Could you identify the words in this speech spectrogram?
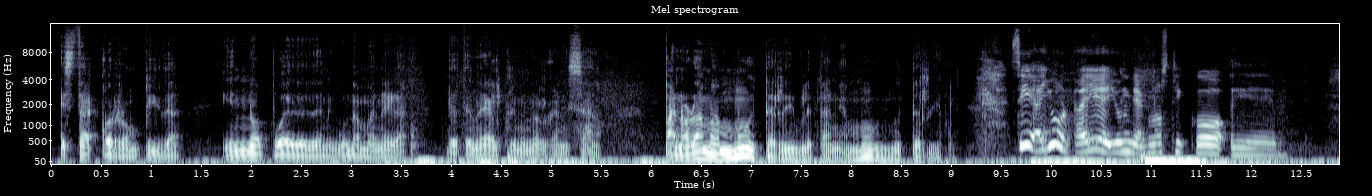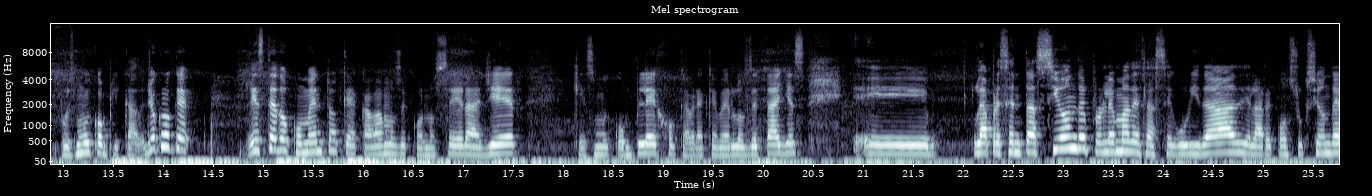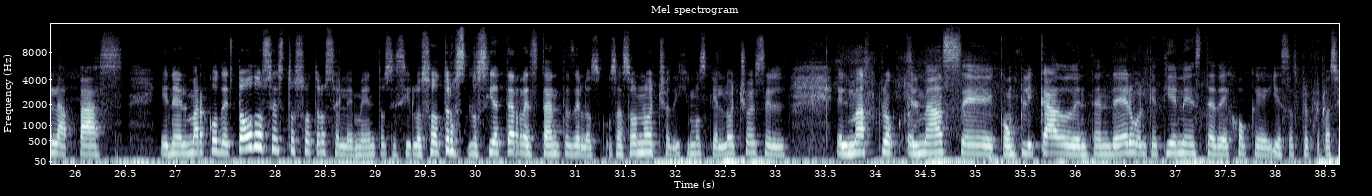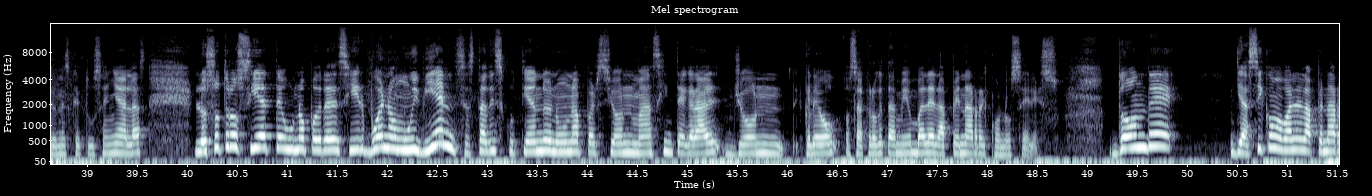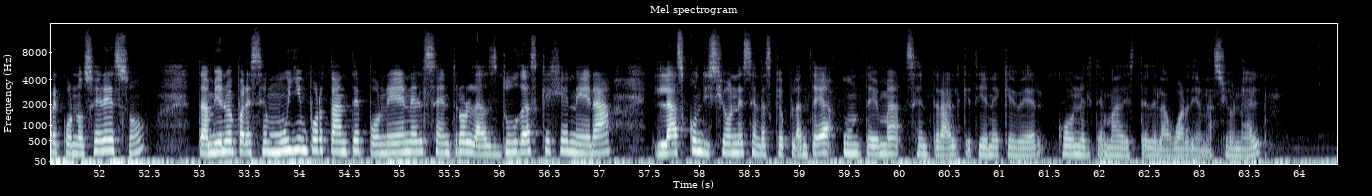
está corrompida y no puede de ninguna manera detener al crimen organizado. Panorama muy terrible, Tania, muy, muy terrible. Sí, hay un, hay, un diagnóstico eh, pues muy complicado. Yo creo que este documento que acabamos de conocer ayer, que es muy complejo, que habría que ver los detalles, eh, la presentación del problema de la seguridad y de la reconstrucción de la paz en el marco de todos estos otros elementos, es decir, los otros, los siete restantes de los, o sea, son ocho, dijimos que el ocho es el, el más, el más eh, complicado de entender o el que tiene este dejo que, y estas preocupaciones que tú señalas. Los otros siete, uno podría decir, bueno, muy bien, se está discutiendo en una versión más integral, yo creo, o sea, creo que también vale la pena reconocer eso. Donde y así como vale la pena reconocer eso, también me parece muy importante poner en el centro las dudas que genera las condiciones en las que plantea un tema central que tiene que ver con el tema de este de la Guardia Nacional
